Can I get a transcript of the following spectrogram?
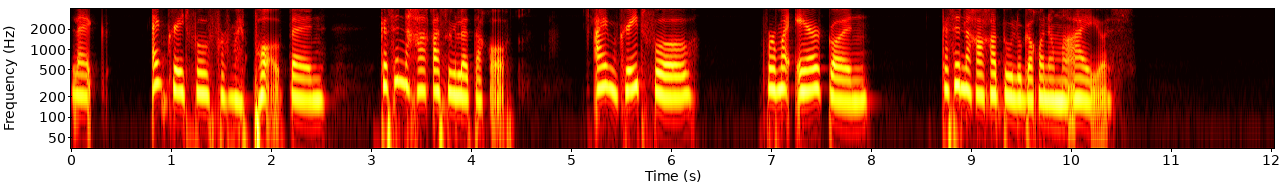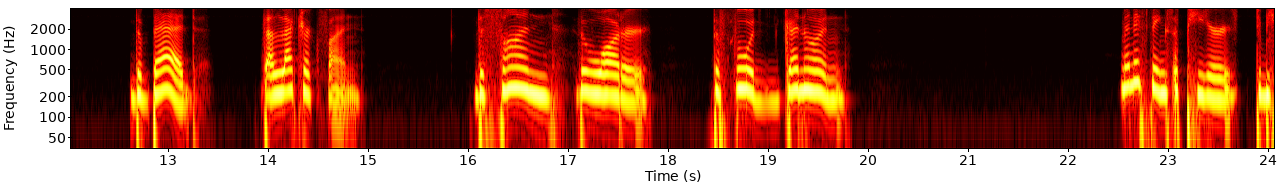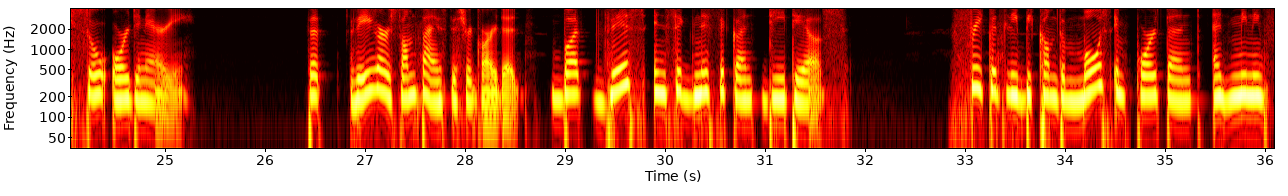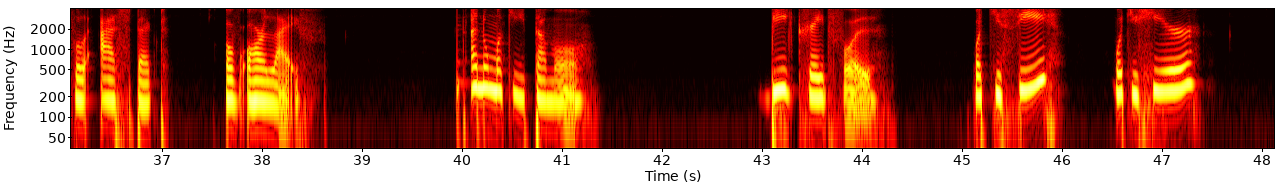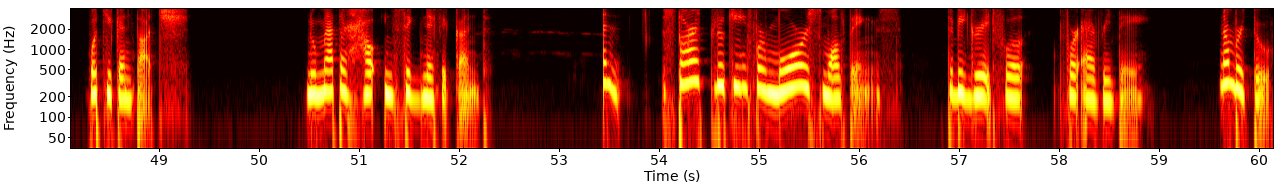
Like, I'm grateful for my ball pen kasi nakakasulat ako. I'm grateful for my aircon kasi nakakatulog ako ng maayos. The bed, the electric fan, the sun, the water, the food, ganon. Many things appear to be so ordinary that they are sometimes disregarded. But these insignificant details frequently become the most important and meaningful aspect of our life. Anong makita mo? Be grateful. What you see, what you hear, what you can touch. No matter how insignificant. And start looking for more small things to be grateful for every day. Number two,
